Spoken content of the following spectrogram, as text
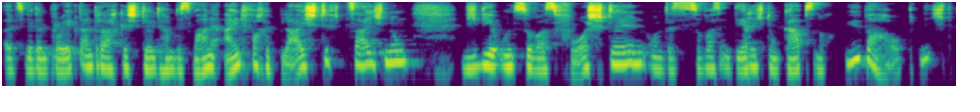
als wir den Projektantrag gestellt haben, das war eine einfache Bleistiftzeichnung, wie wir uns sowas vorstellen. Und das, sowas in der Richtung gab es noch überhaupt nicht.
